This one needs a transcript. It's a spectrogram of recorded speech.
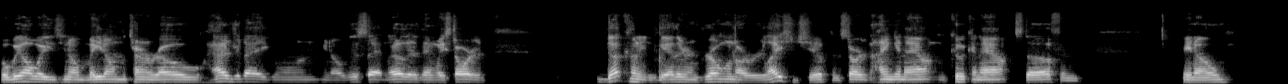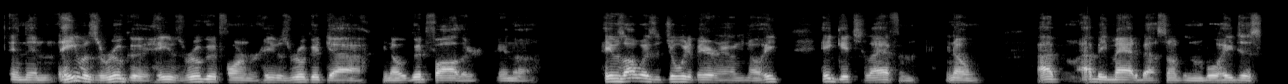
But we always, you know, meet on the turn row. How's your day going? You know, this, that, and other. Then we started duck hunting together and growing our relationship, and started hanging out and cooking out and stuff. And you know, and then he was a real good. He was a real good farmer. He was a real good guy. You know, good father, and uh, he was always a joy to be around. You know, he he'd get you laughing. You know, I I'd be mad about something, boy, he just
